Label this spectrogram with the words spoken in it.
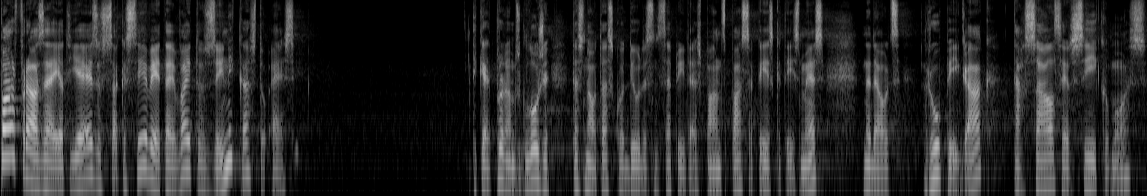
pārfrāzējot, Jēzus saka sievietei, vai tu zini, kas tu esi? Tikai, protams, gluži tas nav tas, ko 27. pāns pasaka. Ieskatīsimies nedaudz rūpīgāk. Tā sāls ir sīkumos.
